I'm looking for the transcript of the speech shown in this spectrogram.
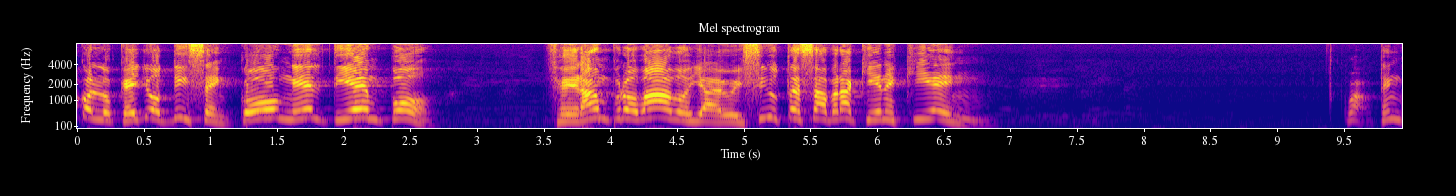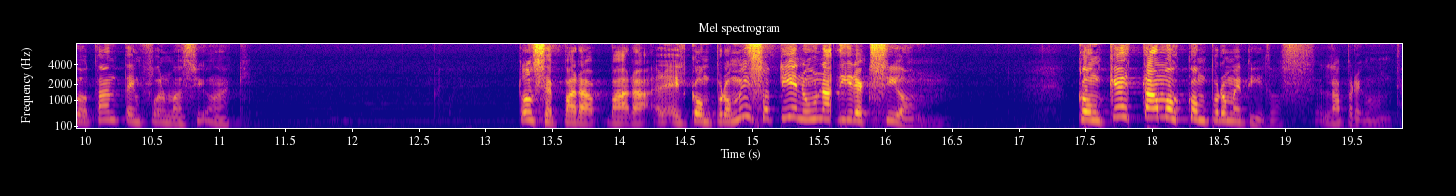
con lo que ellos dicen, con el tiempo. Serán probados ya. Y si usted sabrá quién es quién. Wow, tengo tanta información aquí. Entonces, para, para, el compromiso tiene una dirección. ¿Con qué estamos comprometidos? La pregunta.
